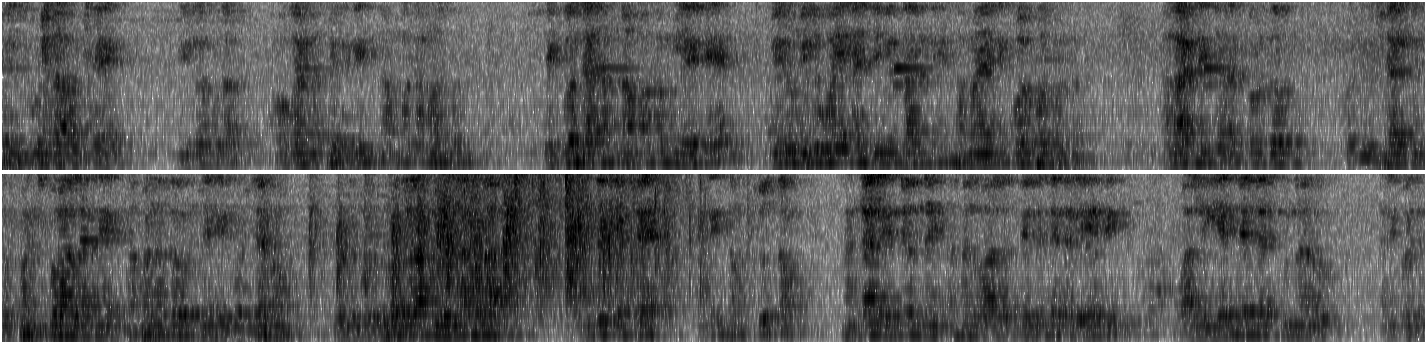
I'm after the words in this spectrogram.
తెలుసుకుంటా ఉంటే మీలో కూడా అవగాహన పెరిగి నమ్మకం వస్తుంది. ఎక్కువ శాతం నమ్మకం లేకే మీరు విలువైన జీవితాన్ని సమయాన్ని కోల్పోతున్నారు. అలాంటి జరగకూడదు. కొన్ని విషయాలు మీతో పంచుకోవాలనే తపనతో నేను ఇక్కడికి వచ్చాను. రెండు మూడు ప్రోగ్రాములు ఉన్నా కూడా అందుకు చెప్తే కనీసం చూద్దాం. సంఘాలు ఎన్ని ఉన్నాయి? అసలు వాళ్ళ తెలివితేటలు ఏంటి? వాళ్ళు ఏం చేయదలుచుకున్నారు అని కొంచెం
